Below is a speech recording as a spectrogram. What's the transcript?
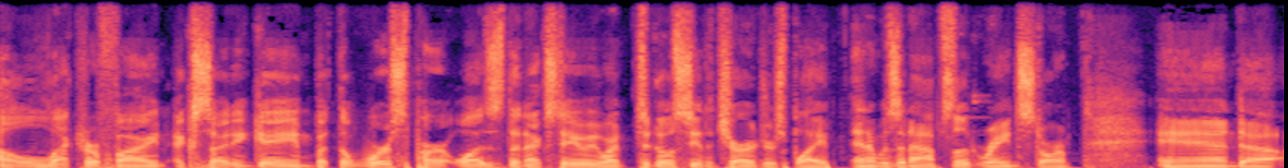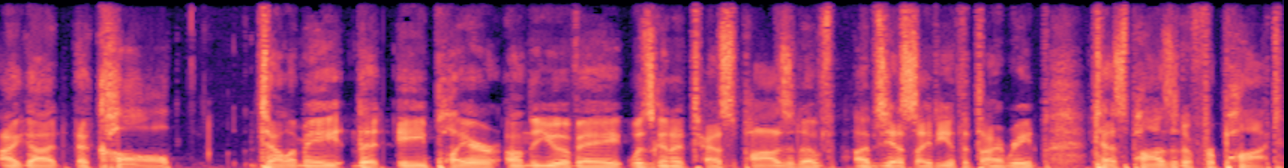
electrifying, exciting game, but the worst part was the next day we went to go see the Chargers play, and it was an absolute rainstorm. And uh, I got a call telling me that a player on the U of A was going to test positive. I was the SID at the time, Reid, test positive for pot.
